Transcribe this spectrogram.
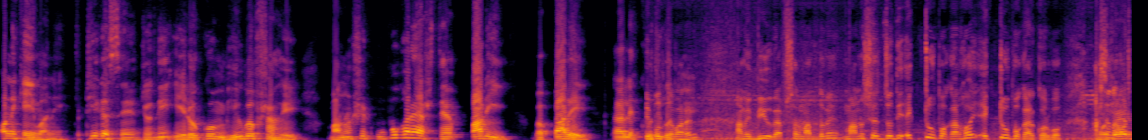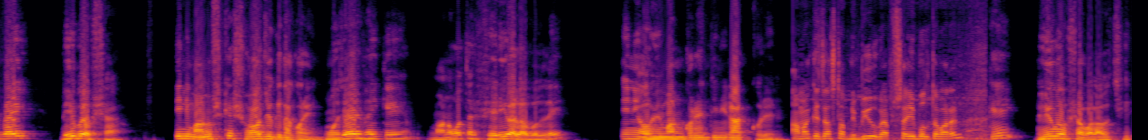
অনেকেই মানে। ঠিক আছে যদি এরকম ভিউ ব্যবসা হয়ে মানুষের উপকারে আসতে পারি বা পারে তাহলে বলতে পারেন? আমি ভিউ ব্যবসার মাধ্যমে মানুষের যদি একটু উপকার হয় একটু উপকার করব। আসলে মোজাহের ভাই ভিউ ব্যবসা। তিনি মানুষকে সহযোগিতা করেন। মোজাহের ভাইকে মানবতার ফেরিওয়ালা বললে তিনি অভিমান করেন তিনি রাগ করেন। আমাকে জাস্ট আপনি ভিউ ব্যবসায়ী বলতে পারেন। কে? ভিউ ব্যবসা বলা উচিত।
